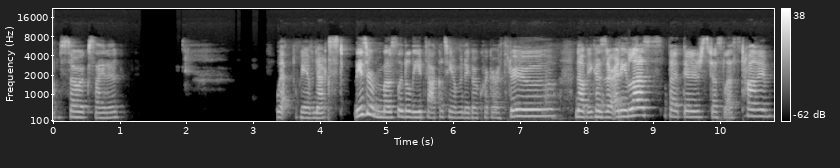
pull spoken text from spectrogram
I'm so excited. Well, we have next. These are mostly the lead faculty. I'm going to go quicker through, not because they're any less, but there's just less time.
